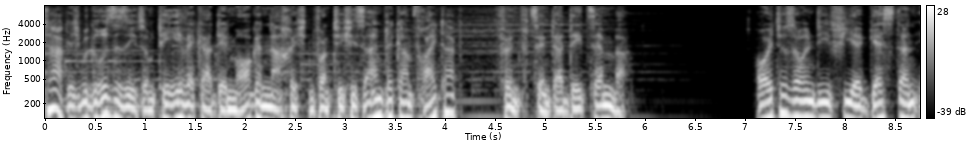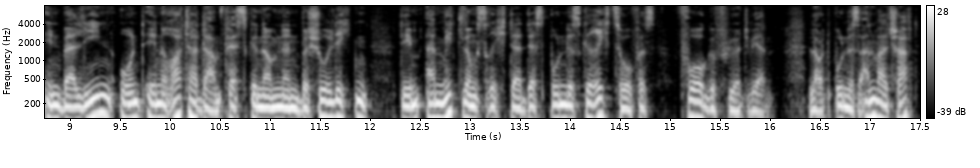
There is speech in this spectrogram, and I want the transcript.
Tag, ich begrüße Sie zum TE Wecker, den Morgennachrichten von Tichys Einblick am Freitag, 15. Dezember. Heute sollen die vier gestern in Berlin und in Rotterdam festgenommenen Beschuldigten dem Ermittlungsrichter des Bundesgerichtshofes vorgeführt werden. Laut Bundesanwaltschaft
